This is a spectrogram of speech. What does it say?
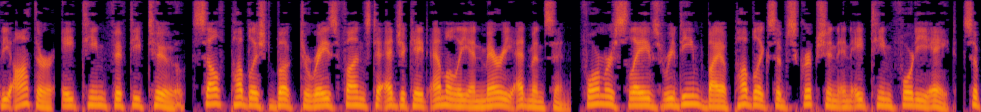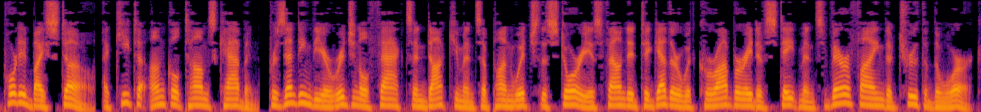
The author, 1852, self-published book to raise funds to educate Emily and Mary Edmondson, former slaves redeemed by a public subscription in 1848, supported by Stowe, A Key to Uncle Tom's Cabin, presenting the original facts and documents upon which the story is founded together with corroborative statements verifying the truth of the work.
